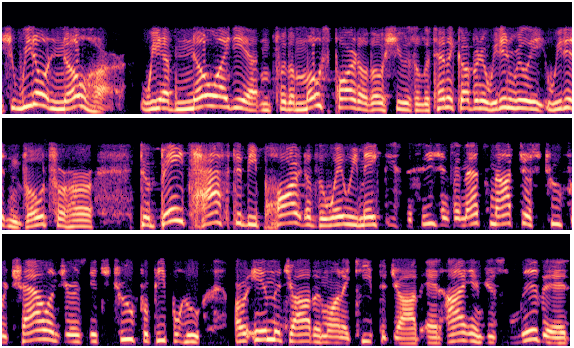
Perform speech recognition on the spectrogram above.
she- we don't know her. We have no idea. For the most part, although she was a lieutenant governor, we didn't really we didn't vote for her. Debates have to be part of the way we make these decisions, and that's not just true for challengers. It's true for people who are in the job and want to keep the job. And I am just livid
